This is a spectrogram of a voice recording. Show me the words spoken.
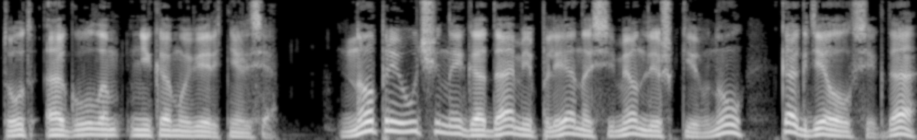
тут агулам никому верить нельзя. Но приученный годами плена Семен лишь кивнул, как делал всегда,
